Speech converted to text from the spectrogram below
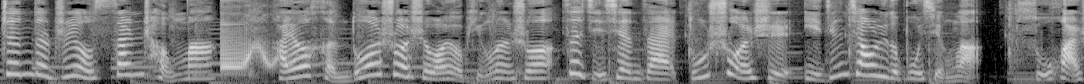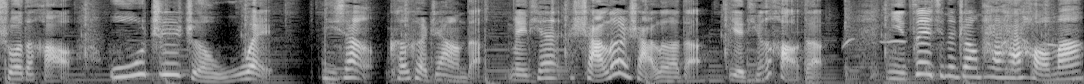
真的只有三成吗？还有很多硕士网友评论说自己现在读硕士已经焦虑的不行了。俗话说得好，无知者无畏。你像可可这样的，每天傻乐傻乐的也挺好的。你最近的状态还好吗？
